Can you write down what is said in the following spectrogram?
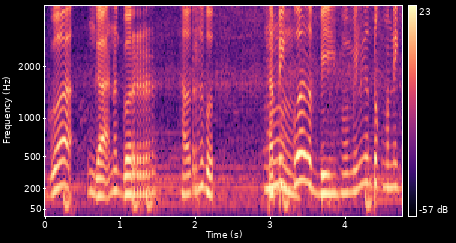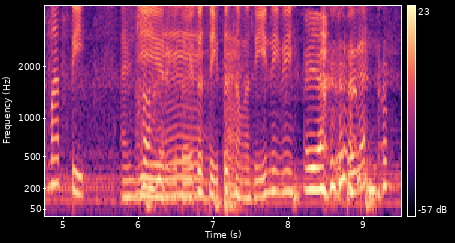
gue nggak negor hal tersebut. Tapi Hmm. gue lebih memilih untuk menikmati. Anjir gitu. Itu sih itu sama si ini nih. Iya. gitu kan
